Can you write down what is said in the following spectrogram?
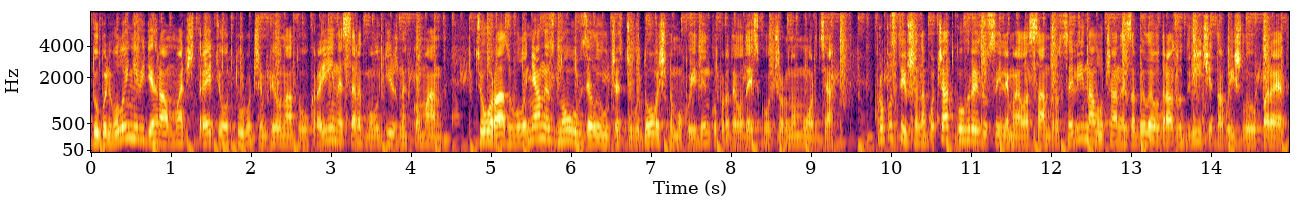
Дубль Волині відіграв матч третього туру чемпіонату України серед молодіжних команд. Цього разу волиняни знову взяли участь у видовищному поєдинку проти одеського чорноморця. Пропустивши на початку гри зусиллями Алесандро Селіна, лучани забили одразу двічі та вийшли уперед.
